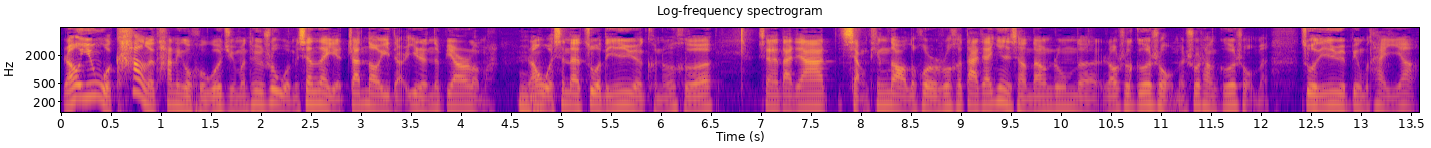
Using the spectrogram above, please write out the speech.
然后因为我看了他那个火锅局嘛，他就说我们现在也沾到一点艺人的边儿了嘛。嗯然后我现在做的音乐可能和现在大家想听到的，或者说和大家印象当中的饶舌歌手们、说唱歌手们做的音乐并不太一样。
